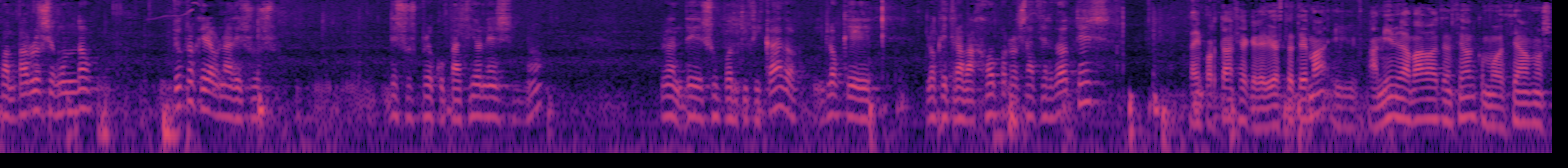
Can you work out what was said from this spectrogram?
Juan Pablo II, yo creo que era una de sus de sus preocupaciones, ¿no? de su pontificado y lo que, lo que trabajó por los sacerdotes. La importancia que le dio a este tema y a mí me llamaba la atención, como decíamos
